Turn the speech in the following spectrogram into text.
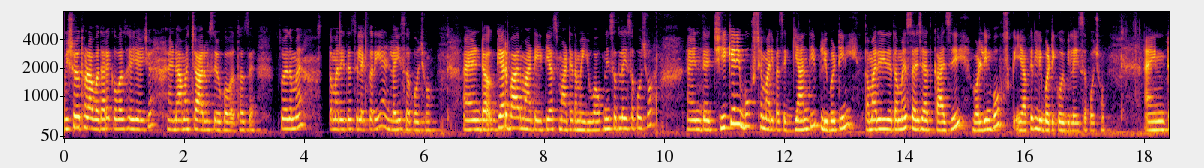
વિષયો થોડા વધારે કવર થઈ જાય છે એન્ડ આમાં ચાર વિષયો કવર થશે. સો એ તમે તમારી રીતે સિલેક્ટ કરી એન્ડ લઈ શકો છો. એન્ડ અગિયાર બાર માટે ઇતિહાસ માટે તમે યુવા ઉપનિષદ લઈ શકો છો. એન્ડ જીકેની બુક્સ છે મારી પાસે જ્ઞાનદીપ લિબર્ટીની તમારી રીતે તમે સહેજાદ કાઝી વર્લ્ડિન બુક્સ યા ફિર લિબર્ટી કોઈ બી લઈ શકો છો. એન્ડ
